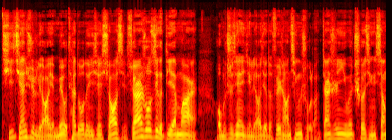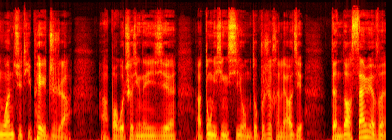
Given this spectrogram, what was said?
提前去聊也没有太多的一些消息。虽然说这个 DM-i 我们之前已经了解的非常清楚了，但是因为车型相关具体配置啊。啊，包括车型的一些啊动力信息，我们都不是很了解。等到三月份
